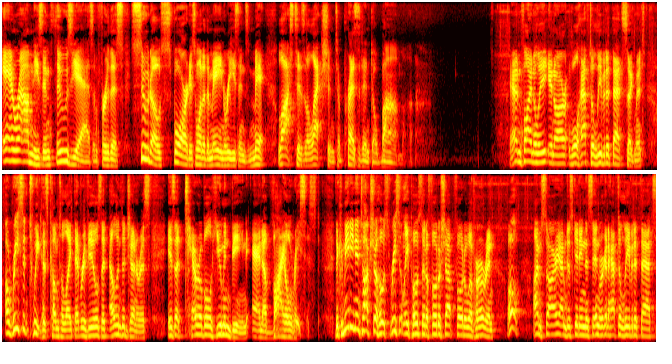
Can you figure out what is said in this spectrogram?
Ann Romney's enthusiasm for this pseudo sport is one of the main reasons Mitt lost his election to President Obama. And finally, in our We'll Have to Leave It at That segment, a recent tweet has come to light that reveals that Ellen DeGeneres is a terrible human being and a vile racist. The comedian and talk show host recently posted a Photoshop photo of her, and oh, I'm sorry, I'm just getting this in. We're going to have to leave it at that.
